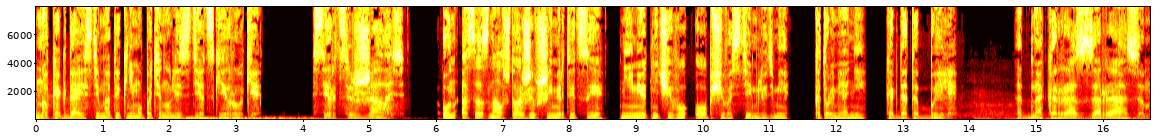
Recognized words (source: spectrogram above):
Но когда из темноты к нему потянулись детские руки, сердце сжалось. Он осознал, что ожившие мертвецы не имеют ничего общего с теми людьми, которыми они когда-то были. Однако раз за разом,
